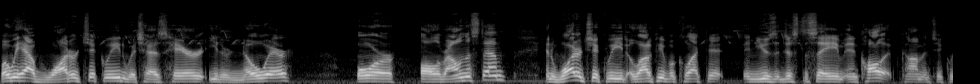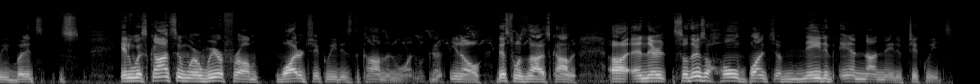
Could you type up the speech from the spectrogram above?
But we have water chickweed, which has hair either nowhere or all around the stem. And water chickweed, a lot of people collect it and use it just the same and call it common chickweed, but it's, it's in Wisconsin where we're from, water chickweed is the common one. You know, this one's not as common. Uh, and there, so there's a whole bunch of native and non-native chickweeds.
